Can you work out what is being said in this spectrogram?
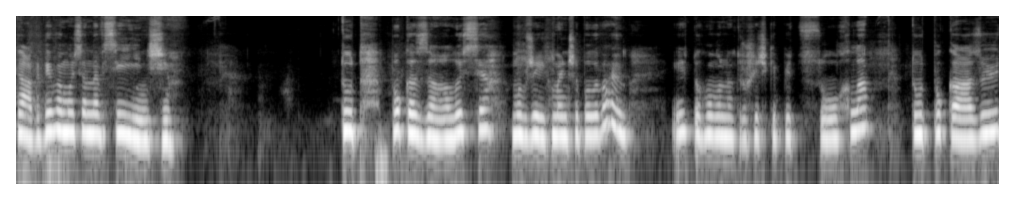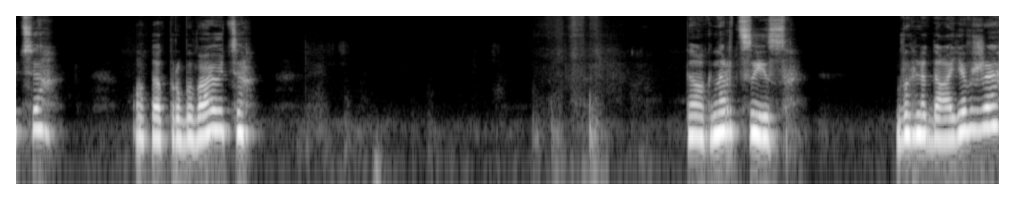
Так, дивимося на всі інші. Тут показалося, ми вже їх менше поливаємо, і того вона трошечки підсохла. Тут показуються, отак пробиваються. Так, нарцис виглядає вже,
